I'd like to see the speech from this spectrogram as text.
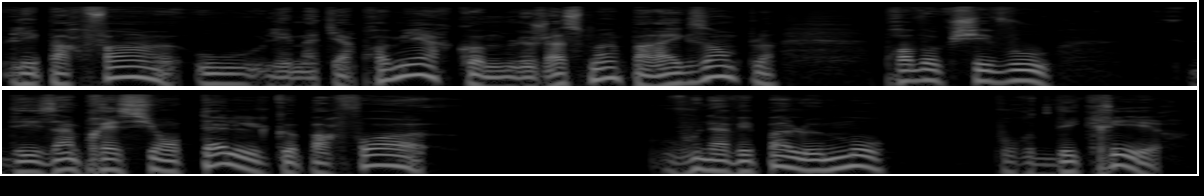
les parfums ou les matières premières, comme le jasmin par exemple, provoquent chez vous des impressions telles que parfois vous n'avez pas le mot pour décrire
